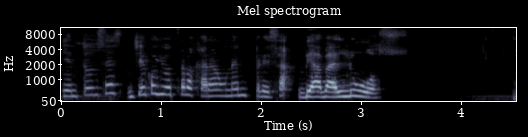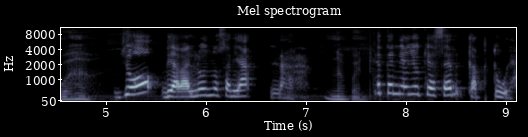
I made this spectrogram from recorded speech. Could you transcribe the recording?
Y entonces llego yo a trabajar a una empresa de avalúos. Wow. Yo de avalúos no sabía nada. No, bueno. ¿Qué tenía yo que hacer? Captura.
